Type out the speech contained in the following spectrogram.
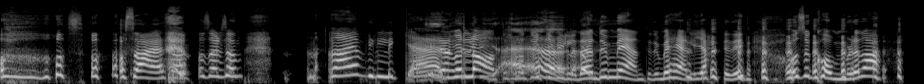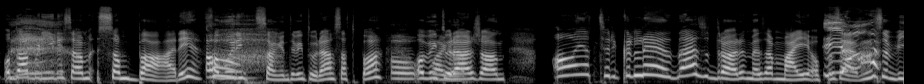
Og så, Og så sånn og så er det sånn Nei, jeg vil ikke. Du bare later som at du ikke ville det. Du mente det med hele hjertet ditt. Og så kommer det, da. Og da blir liksom Sambari, favorittsangen til Victoria, satt på. oh Og Victoria er sånn Å, jeg tør ikke å leve Så drar hun med seg meg opp på scenen, så vi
